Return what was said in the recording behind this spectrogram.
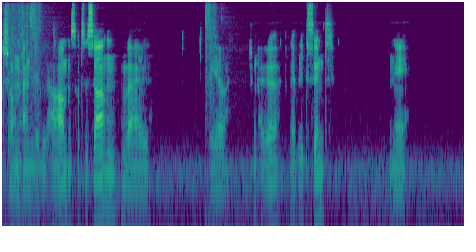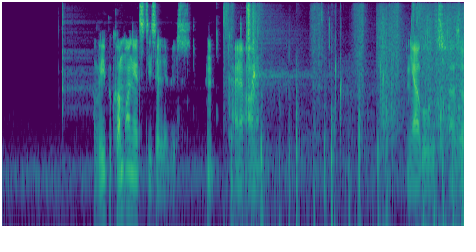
schon ein Level haben, sozusagen, weil wir schon höher levelig sind. Nee. Wie bekommt man jetzt diese Levels? Hm, keine Ahnung. Ja gut, also...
